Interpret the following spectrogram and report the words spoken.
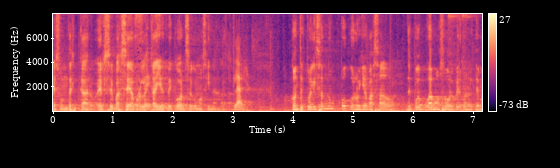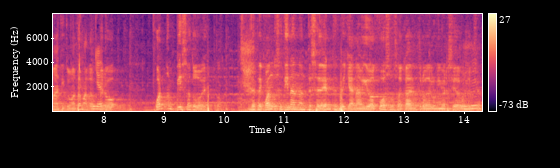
Es un descaro. Él se pasea por Sí. las calles de Conce como si nada. Claro. Contextualizando un poco lo que ha pasado, después vamos a volver con el tema de Tito Matamala, Ya. pero ¿cuándo empieza todo esto? ¿Desde cuándo se tienen antecedentes de que han habido acosos acá dentro de la Universidad de Concepción?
